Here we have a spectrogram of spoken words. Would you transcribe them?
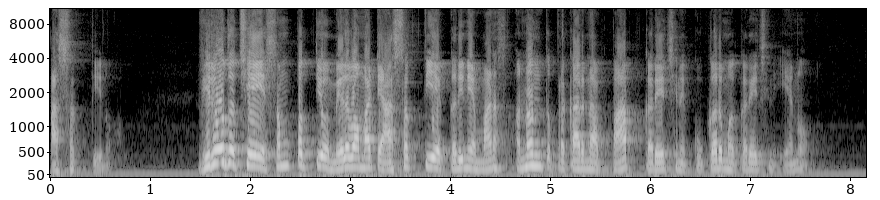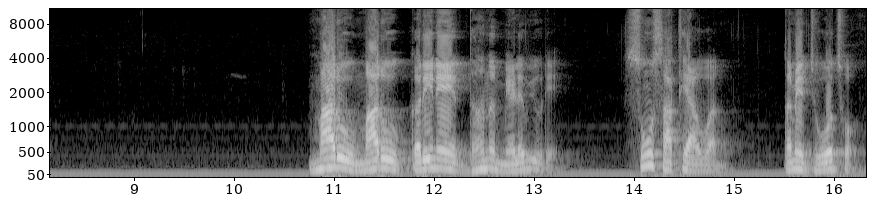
આસક્તિનો વિરોધ છે સંપત્તિઓ મેળવવા માટે આસક્તિ એ કરીને માણસ અનંત પ્રકારના પાપ કરે છે ને કુકર્મ કરે છે એનો. મારું મારું કરીને ધન મેળવ્યું રે. શું સાથે આવવાનું? તમે જુઓ છો,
